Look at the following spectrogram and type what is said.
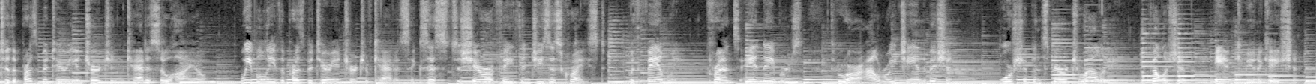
to the Presbyterian Church in Cadiz, Ohio. We believe the Presbyterian Church of Cadiz exists to share our faith in Jesus Christ with family, friends, and neighbors through our outreach and mission, worship and spirituality, fellowship, and communication.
